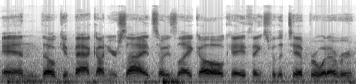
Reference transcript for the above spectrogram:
and they'll get back on your side. So he's like, oh, okay, thanks for the tip or whatever.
